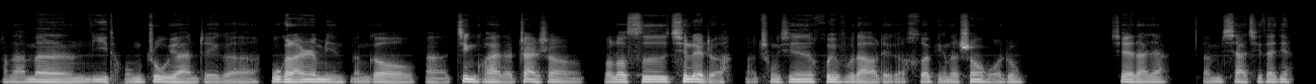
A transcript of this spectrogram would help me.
让咱们一同祝愿这个乌克兰人民能够呃尽尽快的战胜俄罗斯侵略者，啊重新恢复到这个和平的生活中。谢谢大家，咱们下期再见。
